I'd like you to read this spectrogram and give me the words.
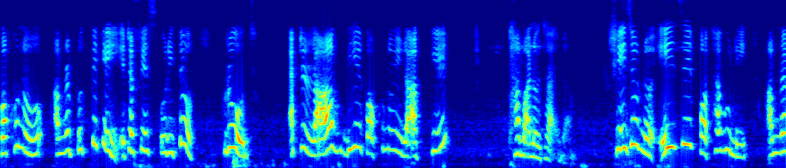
কখনো আমরা প্রত্যেকেই এটা ফেস করি তো, ক্রোধ। একটা রাগ দিয়ে কখনোই রাগকে থামানো যায় না। সেই জন্য এই যে কথাগুলি আমরা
